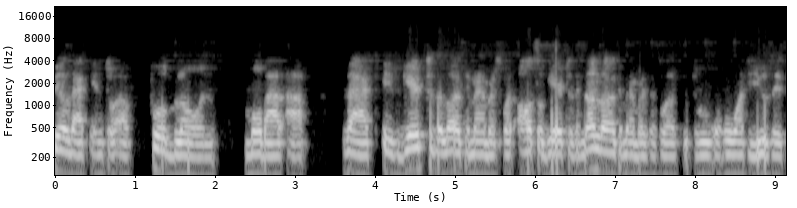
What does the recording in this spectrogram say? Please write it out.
build that into a full blown mobile app that is geared to the loyalty members, but also geared to the non-loyalty members as well, to, who want to use it.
